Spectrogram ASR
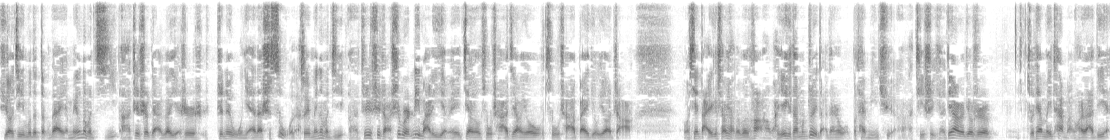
需要进一步的等待，也没有那么急啊。这事改革也是针对五年的“十四五”的，所以没那么急啊。至于市场是不是立马理解为酱油醋茶、酱油醋茶、白酒又要涨，我先打一个小小的问号，好吧？也许他们对的，但是我不太明确啊，提示一下。第二个就是昨天煤炭板块大跌。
